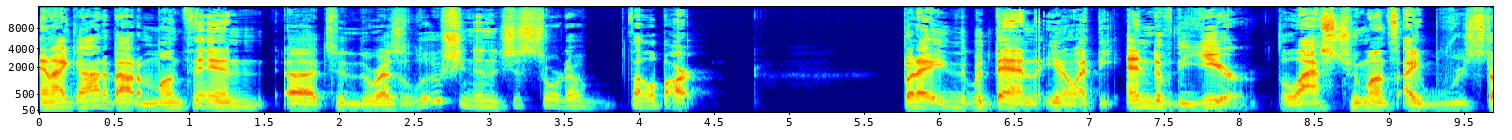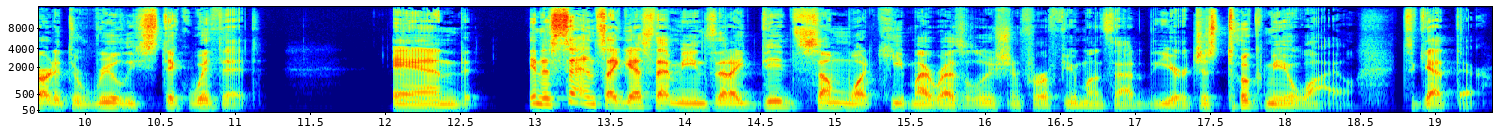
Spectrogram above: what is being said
And I got about a month in uh, to the resolution and it just sort of fell apart. But I, but then, you know, at the end of the year, the last two months, I re- started to really stick with it. And in a sense, I guess that means that I did somewhat keep my resolution for a few months out of the year. It just took me a while to get there.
